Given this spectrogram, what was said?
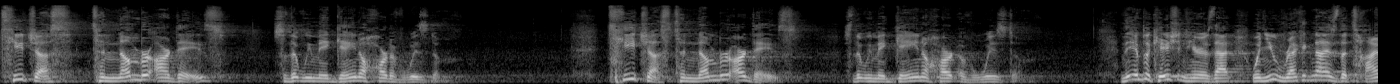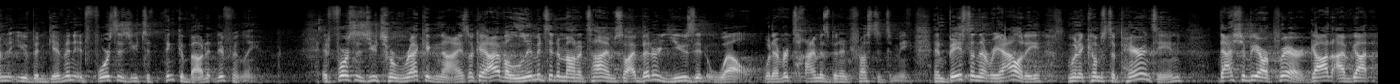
Teach us to number our days so that we may gain a heart of wisdom. Teach us to number our days so that we may gain a heart of wisdom. And the implication here is that when you recognize the time that you've been given, it forces you to think about it differently. It forces you to recognize, okay, I have a limited amount of time, so I better use it well, whatever time has been entrusted to me. And based on that reality, when it comes to parenting, that should be our prayer. God, I've got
